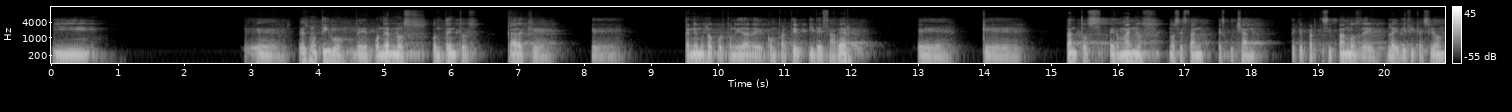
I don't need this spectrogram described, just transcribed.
Y eh, es motivo de ponernos contentos cada que eh, tenemos la oportunidad de compartir y de saber eh, que tantos hermanos nos están escuchando, de que participamos de la edificación,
